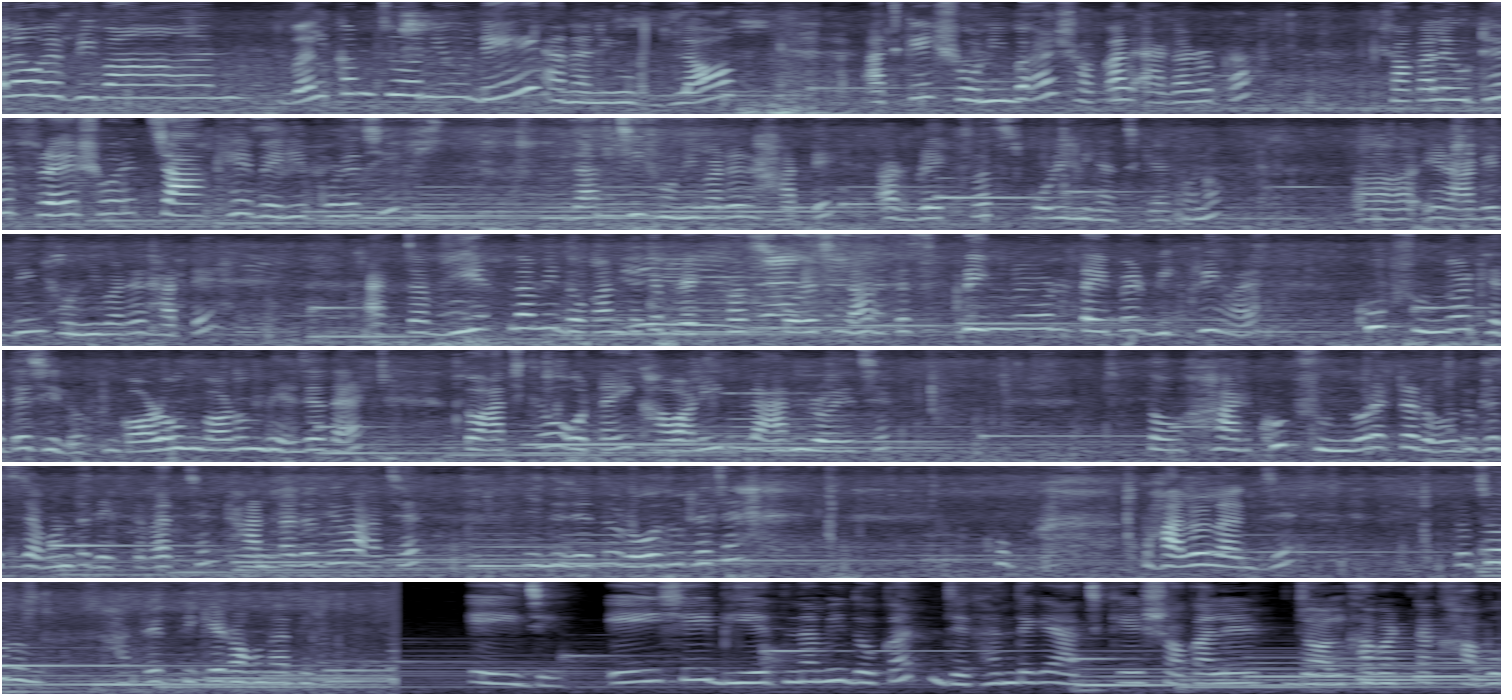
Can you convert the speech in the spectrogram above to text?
Hello everyone welcome to a new day and a new blog আজকে শনিবার, সকাল এগারোটা। সকালে উঠে ফ্রেশ হয়ে চা খেয়ে বেরিয়ে পড়েছি। যাচ্ছি শনিবারের হাটে আর ব্রেকফাস্ট করিনি আজকে এখনও এর আগের দিন শনিবারের হাটে একটা ভিয়েতনামি দোকান থেকে ব্রেকফাস্ট করেছিলাম। একটা স্প্রিং রোল টাইপের বিক্রি হয়। খুব সুন্দর খেতে ছিল। গরম গরম ভেজে দেয়। তো আজকেও ওটাই খাওয়ারই প্ল্যান রয়েছে। তো আর খুব সুন্দর একটা রোদ উঠেছে, যেমনটা দেখতে পাচ্ছেন। ঠান্ডা যদিও আছে, কিন্তু যেহেতু রোদ উঠেছে, খুব ভালো লাগছে। তো চলুন, হাটের দিকে রওনা দিই। এই যে, এই সেই ভিয়েতনামি দোকান, যেখান থেকে আজকে সকালের জলখাবারটা খাব।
